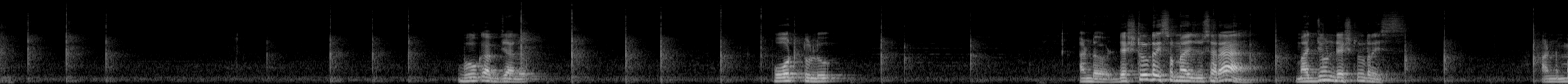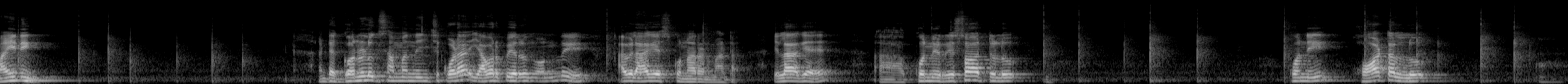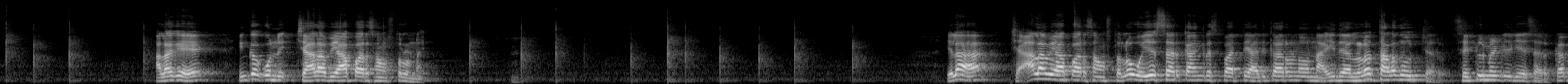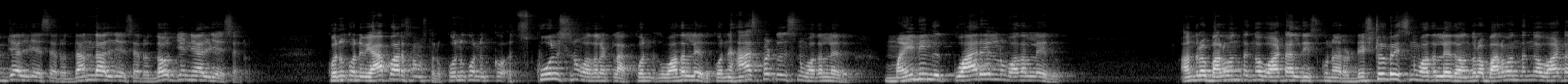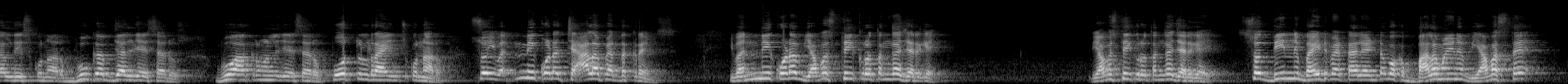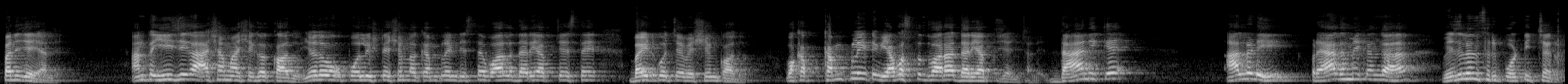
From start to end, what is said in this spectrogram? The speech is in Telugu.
భూ కబ్జాలు పోర్టులు అండ్ డెస్టిలరీస్ ఉన్నాయి చూసారా? మద్యం డెస్టిలరీస్ అండ్ మైనింగ్. అంటే గనులకు సంబంధించి కూడా ఎవరి పేరు ఉంది అవి లాగేసుకున్నారనమాట ఇలాగే కొన్ని రిసార్టులు కొన్ని హోటళ్ళు అలాగే ఇంకా కొన్ని చాలా వ్యాపార సంస్థలు ఉన్నాయి. ఇలా చాలా వ్యాపార సంస్థల్లో వైఎస్ఆర్ కాంగ్రెస్ పార్టీ అధికారంలో ఉన్న ఐదేళ్ళలో తలదూర్చారు. సెటిల్మెంట్లు చేశారు కబ్జాలు చేశారు దందాలు చేశారు దౌర్జన్యాలు చేశారు. కొన్ని కొన్ని వ్యాపార సంస్థలు కొన్ని కొన్ని స్కూల్స్ను వదలట్లా కొన్ని వదలలేదు కొన్ని హాస్పిటల్స్ను వదలలేదు మైనింగ్ క్వారీలను వదలలేదు. అందులో బలవంతంగా వాటాలు తీసుకున్నారు. డిస్టిలరీస్ని వదలలేదు అందులో బలవంతంగా వాటాలు తీసుకున్నారు. భూ కబ్జాలు చేశారు భూ ఆక్రమణలు చేశారు పోర్టులు రాయించుకున్నారు. సో ఇవన్నీ కూడా చాలా పెద్ద క్రైమ్స్. ఇవన్నీ కూడా వ్యవస్థీకృతంగా జరిగాయి. వ్యవస్థీకృతంగా జరిగాయి. సో దీన్ని బయట పెట్టాలి అంటే ఒక బలమైన వ్యవస్థే పనిచేయాలి. అంత ఈజీగా ఆషామాషిగా కాదు. ఏదో ఒక పోలీస్ స్టేషన్లో కంప్లైంట్ ఇస్తే వాళ్ళు దర్యాప్తు చేస్తే బయటకు వచ్చే విషయం కాదు. ఒక కంప్లీట్ వ్యవస్థ ద్వారా దర్యాప్తు చేయించాలి. దానికే ఆల్రెడీ ప్రాథమికంగా విజిలెన్స్ రిపోర్ట్ ఇచ్చారు.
